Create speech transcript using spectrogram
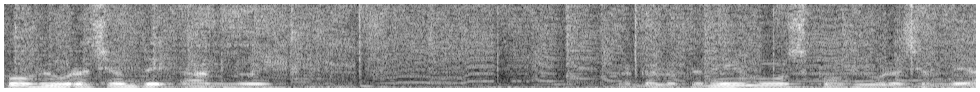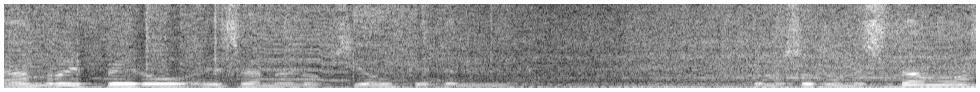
configuración de Android acá lo tenemos configuración de Android pero esa no es la opción que, que nosotros necesitamos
